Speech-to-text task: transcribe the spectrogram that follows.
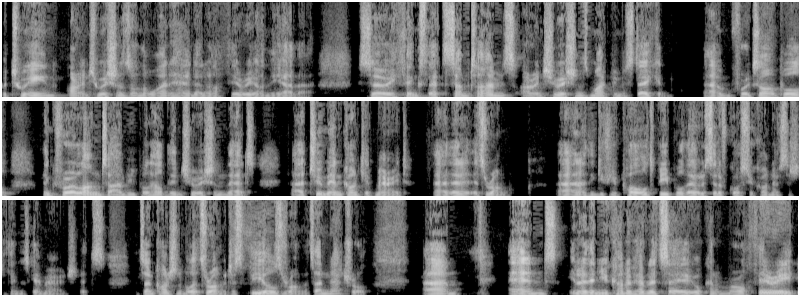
between our intuitions on the one hand and our theory on the other. So he thinks that sometimes our intuitions might be mistaken. Um, for example, I think for a long time people held the intuition that uh, two men can't get married, uh, that it's wrong. And I think if you polled people, they would have said, "Of course, you can't have such a thing as gay marriage. It's it's unconscionable. It's wrong. It just feels wrong. It's unnatural." Um, and you know, then you kind of have, let's say, your kind of moral theory,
